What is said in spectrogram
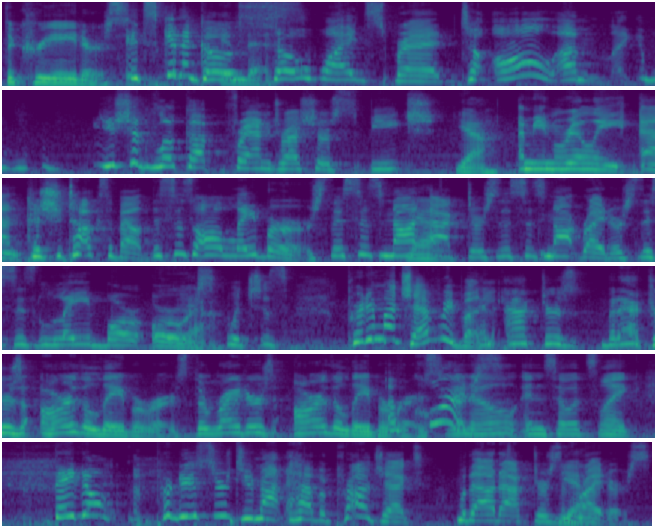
the creators. It's gonna go so widespread to all. Um, like you should look up Fran Drescher's speech. yeah. I mean, really, and because she talks about this is all laborers. This is not Yeah. actors. This is not writers. This is laborers, Yeah. which is pretty much everybody. And actors, but actors are the laborers. The writers are the laborers. You course. You know? And so it's like, they don't. Producers do not have a project without actors and Yeah. writers.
